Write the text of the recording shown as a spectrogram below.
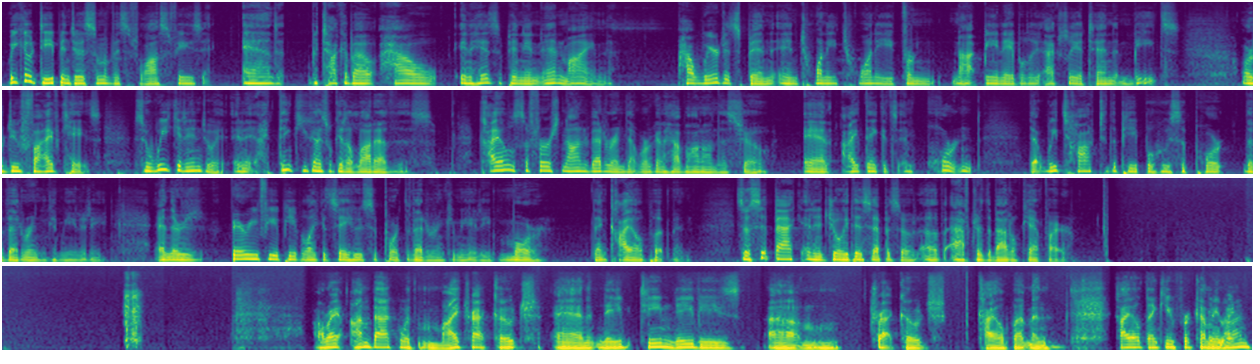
We go deep into some of his philosophies and we talk about how, in his opinion and mine, how weird it's been in 2020 for not being able to actually attend meets or do 5Ks. So we get into it, and I think you guys will get a lot out of this. Kyle's the first non veteran that we're going to have on on this show. And I think it's important that we talk to the people who support the veteran community. And there's very few people I could say who support the veteran community more than Kyle Putman. So sit back and enjoy this episode of After the Battle Campfire. All right, I'm back with my track coach and Navy, Team Navy's um, track coach, Kyle Putman. Kyle, thank you for coming on.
